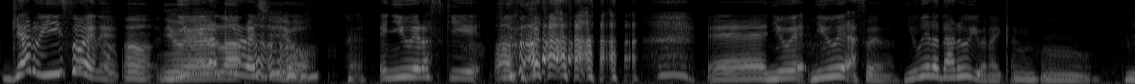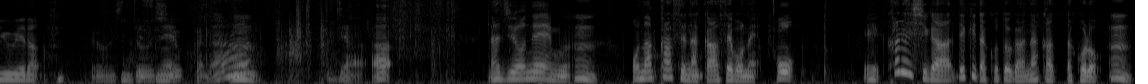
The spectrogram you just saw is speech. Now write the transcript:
ギャル言いそうやね。うん。ニューエラ。来るらしいよ えニューエラ好き？えー、ニューエニューエラそうやな。ニューエラだるいはないか、うん。うん。ニューエラ。よしいいですね。どうしようかな、うん。じゃあラジオネーム。うん。お腹背中背骨。お。え彼氏ができたことがなかった頃。うん。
